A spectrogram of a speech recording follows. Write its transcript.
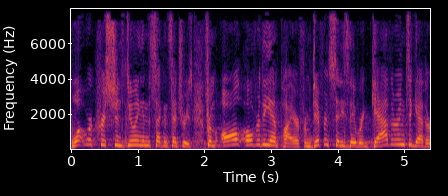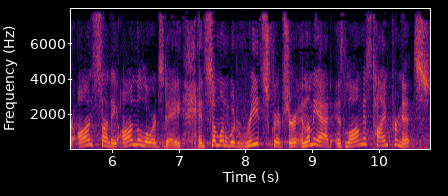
What were Christians doing in the second centuries? From all over the empire, from different cities, they were gathering together on Sunday, on the Lord's Day, and someone would read Scripture. And let me add, as long as time permits,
